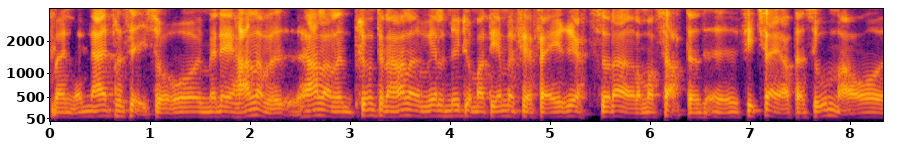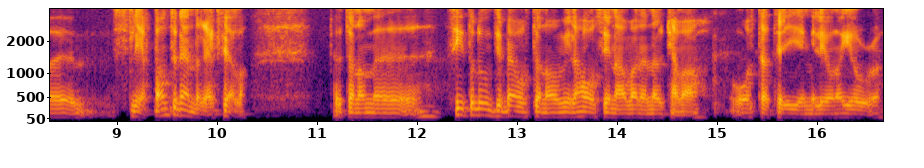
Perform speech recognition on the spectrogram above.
Men nej precis, och, och, men det handlar, handlar, tror inte det handlar väldigt mycket om att MFF är rätt sådär. De har satt en, eh, fixerat en summa och eh, släpper inte den direkt heller. Utan de eh, sitter lugnt i båten och vill ha sina, vad det nu kan vara, 8-10 miljoner euro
